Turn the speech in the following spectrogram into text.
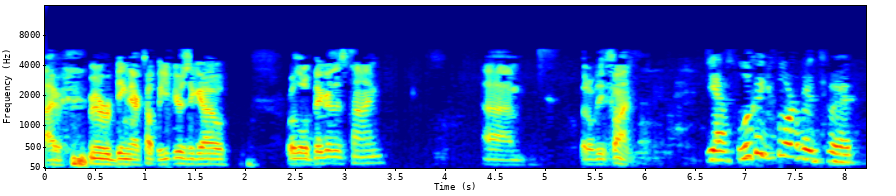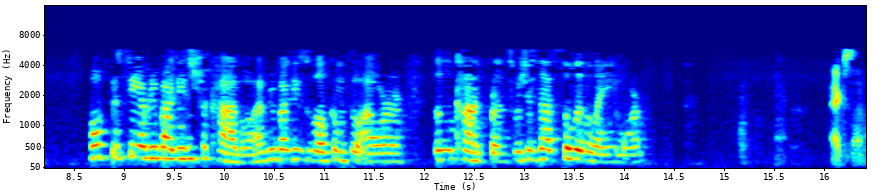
I remember being there a couple of years ago. We're a little bigger this time, um, but it'll be fun. Yes, looking forward to it. Hope to see everybody in Chicago. Everybody's welcome to our little conference, which is not so little anymore. Excellent.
